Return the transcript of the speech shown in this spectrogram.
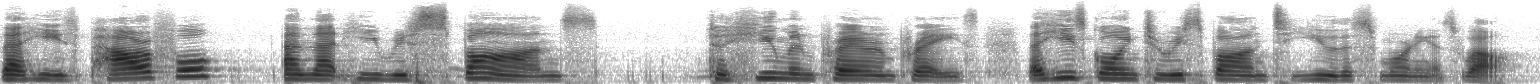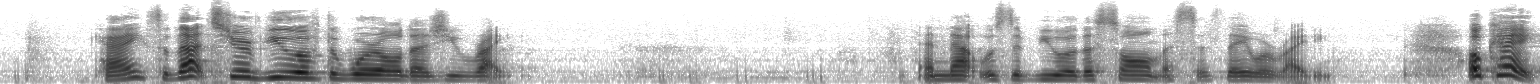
that He's powerful, and that He responds to human prayer and praise, that He's going to respond to you this morning as well. Okay? So that's your view of the world as you write. And that was the view of the psalmists as they were writing. Okay,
